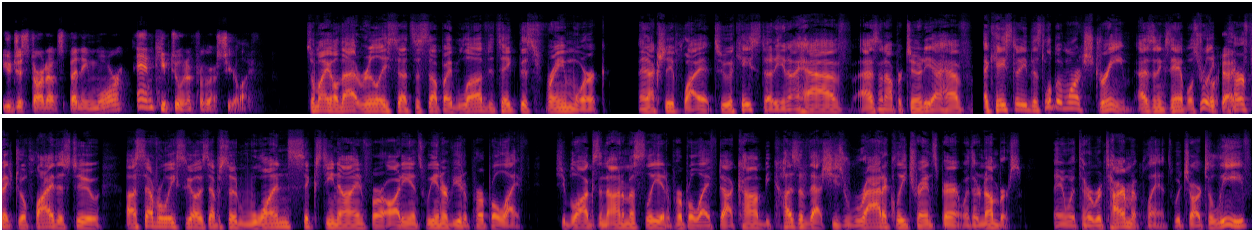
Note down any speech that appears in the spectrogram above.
you just start out spending more and keep doing it for the rest of your life. So, Michael, that really sets us up. I'd love to take this framework and actually apply it to a case study. And I have, as an opportunity, I have a case study that's a little bit more extreme as an example. It's really okay. perfect to apply this to. Uh, several weeks ago, it's episode 169 for our audience. We interviewed a Purple Life. She blogs anonymously at a purplelife.com. Because of that, she's radically transparent with her numbers and with her retirement plans, which are to leave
